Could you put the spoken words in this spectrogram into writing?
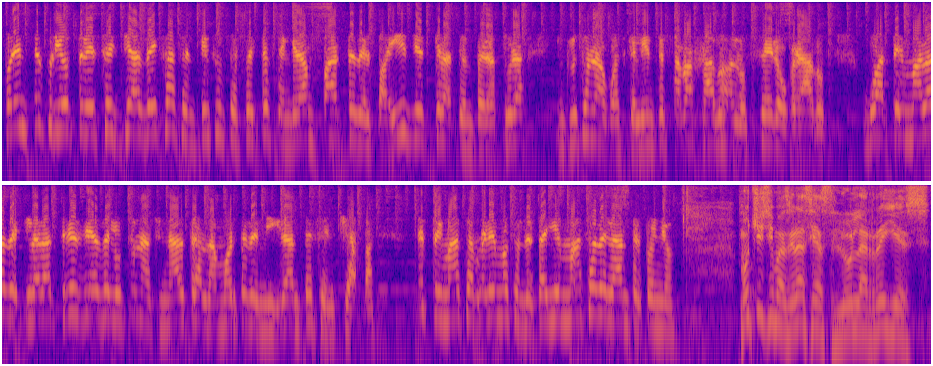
Frente Frío 13 ya deja sentir sus efectos en gran parte del país y es que la temperatura incluso en Aguascalientes ha bajado a los cero grados. Guatemala declara tres días de luto nacional tras la muerte de migrantes en Chiapas. Esto y más sabremos en detalle más adelante, Toño. Muchísimas gracias, Lola Reyes.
